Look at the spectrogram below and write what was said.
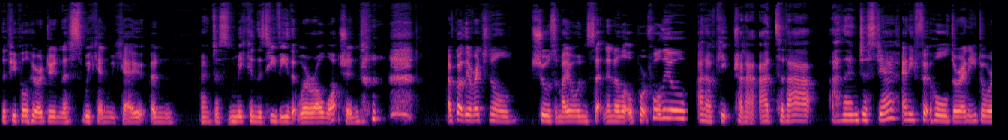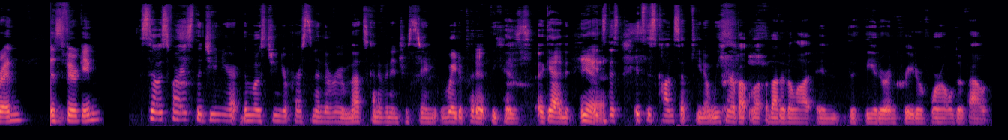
the people who are doing this week in, week out and, and just making the TV that we're all watching. I've got the original shows of my own sitting in a little portfolio and I'll keep trying to add to that. And then just, yeah, any foothold or any door in is fair game. So as far as the junior the most junior person in the room, that's kind of an interesting way to put it because again, Yeah. it's this it's this concept, you know, we hear about about it a lot in the theater and creative world about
